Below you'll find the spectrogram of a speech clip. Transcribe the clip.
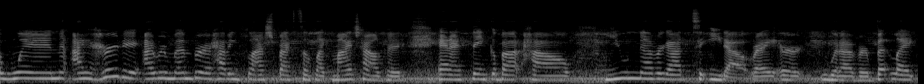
when I heard it, I remember having flashbacks of like my childhood, and I think about how you never got to eat out, right, or whatever. But like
